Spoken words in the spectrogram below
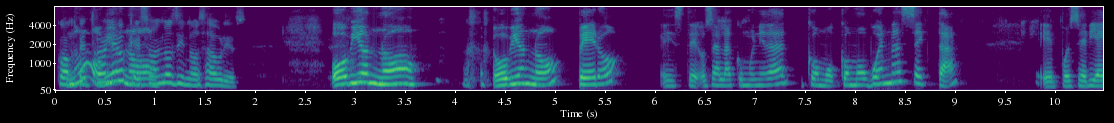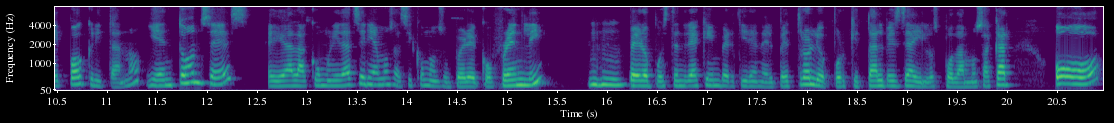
Con No, petróleo que son los dinosaurios. Obvio no, obvio no, pero este, o sea, la comunidad como, como buena secta, eh, pues sería hipócrita, ¿no? Y entonces eh, a la comunidad seríamos así como súper eco-friendly, pero pues tendría que invertir en el petróleo porque tal vez de ahí los podamos sacar. O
